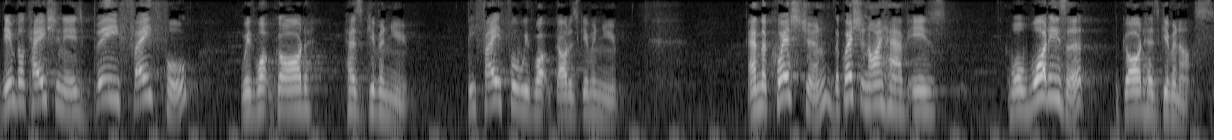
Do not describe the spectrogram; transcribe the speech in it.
The implication is be faithful with what God has given you. Be faithful with what God has given you. And the question, the question I have is, well, what is it God has given us?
